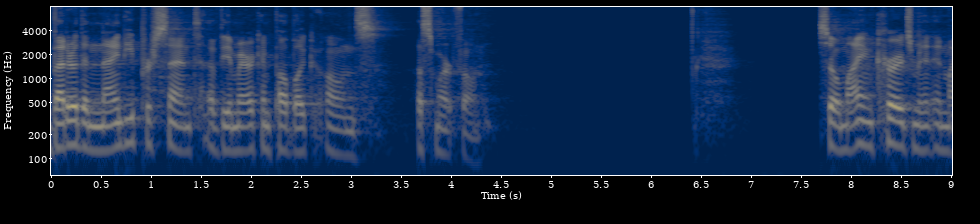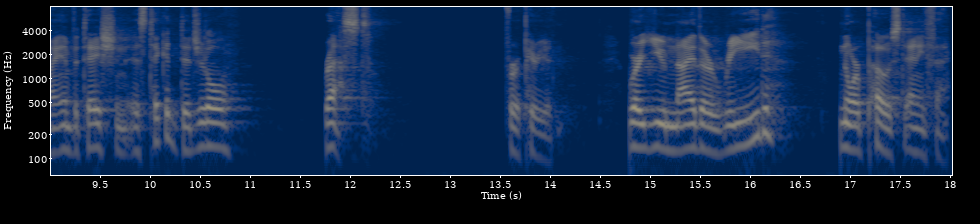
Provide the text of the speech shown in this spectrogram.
better than 90% of the American public owns a smartphone. So, my encouragement and my invitation is take a digital rest for a period where you neither read nor post anything.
